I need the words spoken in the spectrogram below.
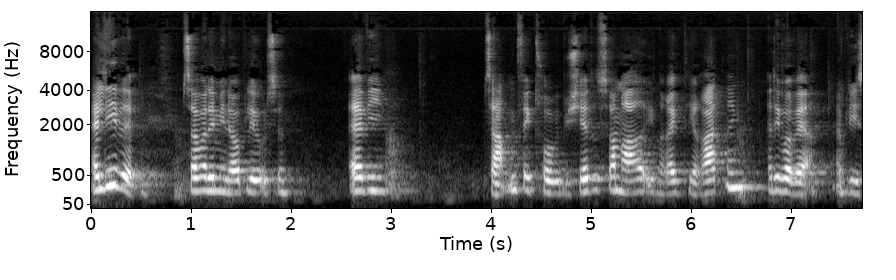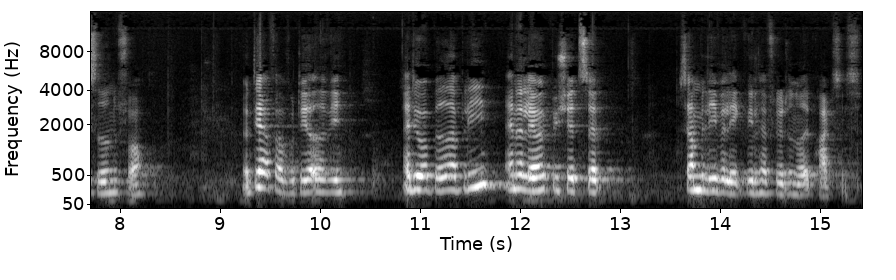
Alligevel, så var det min oplevelse, at vi sammen fik trukket budgettet så meget i den rigtige retning, at det var værd at blive siddende for. Og derfor vurderede vi, at det var bedre at blive, end at lave et budget selv, som alligevel ikke ville have flyttet noget i praksis.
